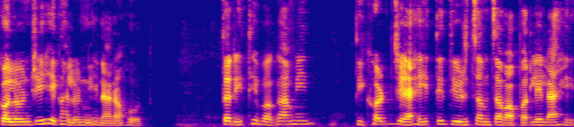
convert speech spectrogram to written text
कलोंजी हे घालून घेणार आहोत. तर इथे बघा मी तिखट जे आहे ते दीड चमचा वापरलेला आहे.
